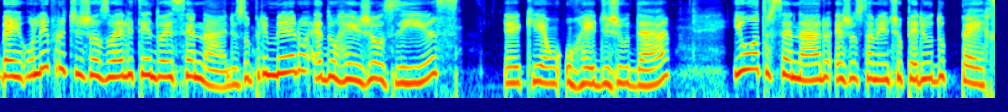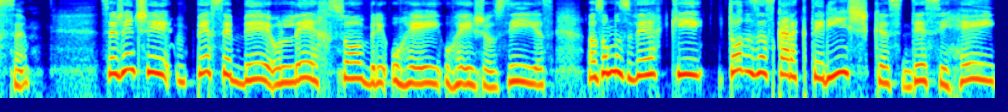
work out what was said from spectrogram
Bem, o livro de Josué ele tem dois cenários. O primeiro é do rei Josias, é, que é o, o rei de Judá, e o outro cenário é justamente o período persa. Se a gente perceber ou ler sobre o rei, o rei Josias, nós vamos ver que todas as características desse rei,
